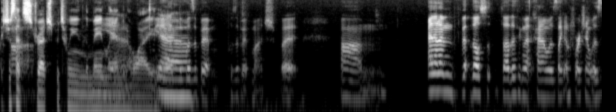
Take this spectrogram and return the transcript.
it's just uh, that stretch between the mainland and. Hawaii. Yeah, Yeah. that was a bit was a bit much, but um, and then the, the, also, the other thing that kind of was like unfortunate was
